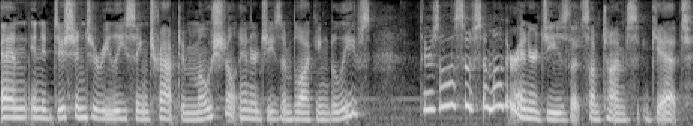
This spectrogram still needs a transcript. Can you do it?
And in addition to releasing trapped emotional energies and blocking beliefs, there's also some other energies that sometimes get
